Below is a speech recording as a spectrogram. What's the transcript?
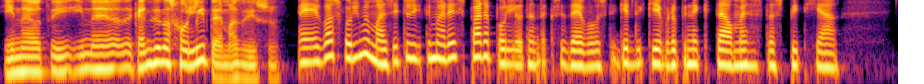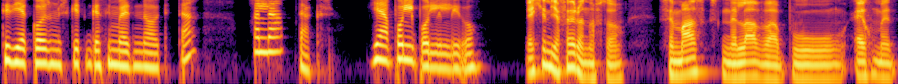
είναι ότι είναι, κανείς δεν ασχολείται μαζί σου. Ε, εγώ ασχολούμαι μαζί τους γιατί μου αρέσει πάρα πολύ όταν ταξιδεύω στην Κεντρική Ευρώπη να κοιτάω μέσα στα σπίτια τη διακόσμηση και την καθημερινότητα. Αλλά εντάξει, για πολύ πολύ λίγο. Έχει ενδιαφέρον αυτό. Σε εμάς στην Ελλάδα που έχουμε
